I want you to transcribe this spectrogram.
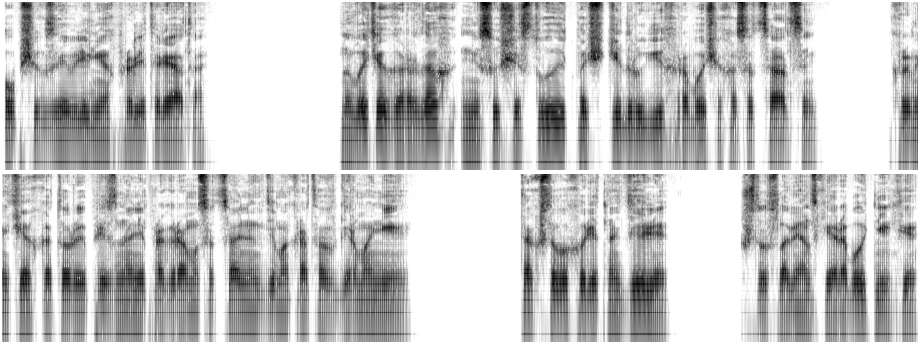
общих заявлениях пролетариата. Но в этих городах не существует почти других рабочих ассоциаций, кроме тех, которые признали программу социальных демократов в Германии. Так что выходит на деле, что славянские работники,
